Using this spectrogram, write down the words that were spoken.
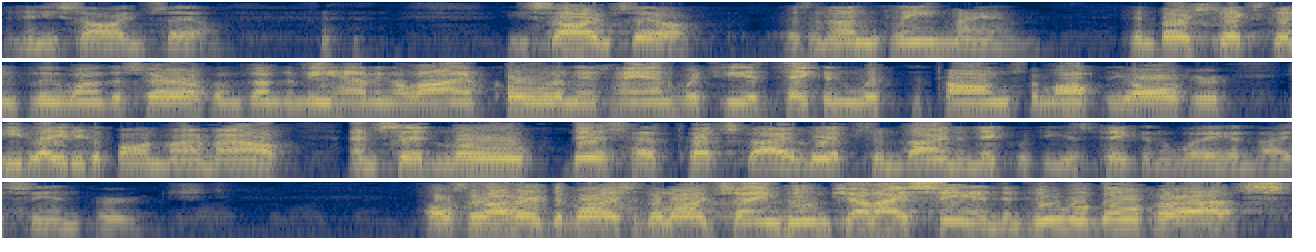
And then he saw himself. he saw himself as an unclean man. Then verse 6, Then flew one of the seraphims unto me, having a live coal in his hand, which he had taken with the tongs from off the altar. He laid it upon my mouth, and said, Lo, this hath touched thy lips, and thine iniquity is taken away, and thy sin purged. Also I heard the voice of the Lord saying, Whom shall I send, and who will go for us?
